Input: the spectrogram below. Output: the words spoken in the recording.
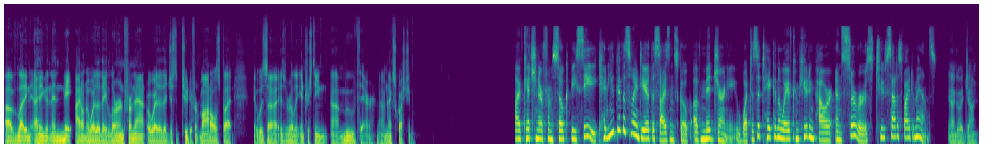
of letting. I think, and may, I don't know whether they learned from that or whether they're just two different models, but it was uh, is a really interesting uh, move there. Um, next question. Clive Kitchener from Sooke BC. Can you give us an idea of the size and scope of Midjourney? What does it take in the way of computing power and servers to satisfy demands? Yeah, go ahead, John.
